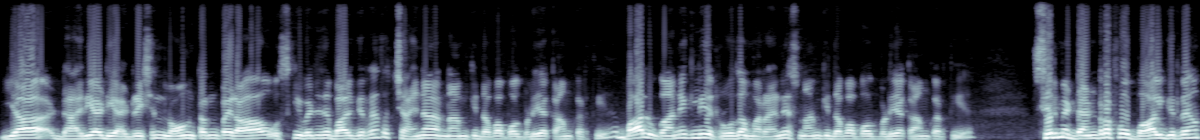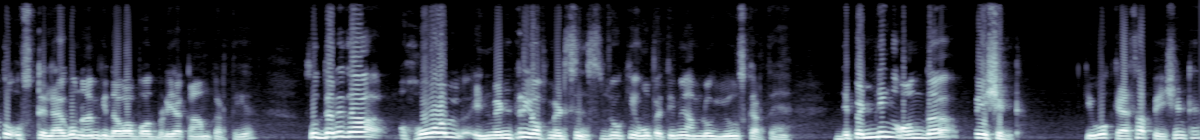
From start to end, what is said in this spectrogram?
या डायरिया, डिहाइड्रेशन लॉन्ग टर्म पर रहा हो, उसकी वजह से बाल गिर रहे हैं तो चाइना नाम की दवा बहुत बढ़िया काम करती है। बाल उगाने के लिए रोज़ा मराइनस नाम की दवा बहुत बढ़िया काम करती है। सिर में डेंड्रफ हो, बाल गिर रहे हो तो उस्टेलागो नाम की दवा बहुत बढ़िया काम करती है। So there is a whole inventory of medicine जो कि होम्योपैथी में हम लोग यूज़ करते हैं। डिपेंडिंग ऑन द पेशेंट कि वो कैसा पेशेंट है,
